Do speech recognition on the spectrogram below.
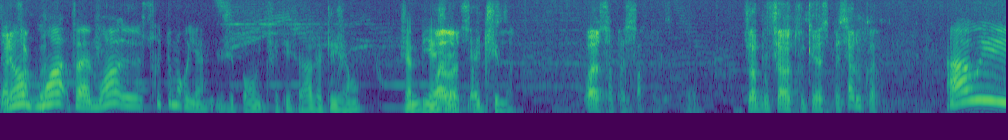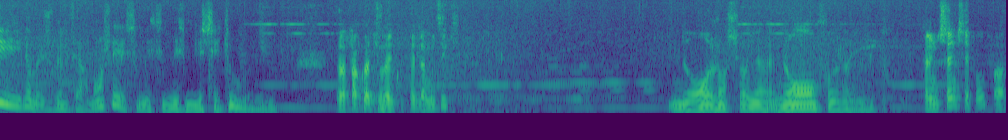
Non, moi, enfin moi, euh, strictement rien. J'ai pas envie de fêter ça avec les gens. J'aime bien Ouais, ouais, être, chez moi. Ouais, ça peut se faire comme ça. Tu vas bouffer un truc euh, spécial ou quoi? Ah oui, non mais je vais me faire manger, mais c'est tout. Tu vas faire quoi? Tu vas écouter de la musique? Non, j'en sais rien. Non, enfin, rien. T'as une chaîne chez toi ou pas?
